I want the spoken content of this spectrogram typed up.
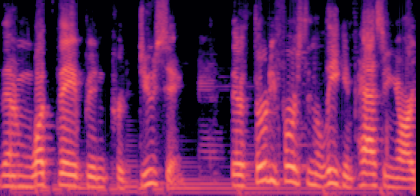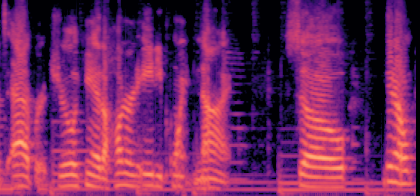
than what they've been producing. They're 31st in the league in passing yards average. You're looking at 180.9. So, you know,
